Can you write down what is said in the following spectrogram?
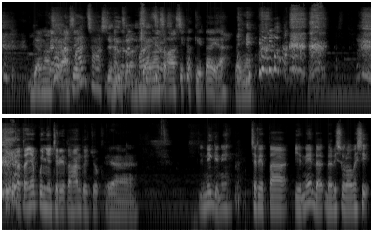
Jangan so asik. Jangan so asik. Jangan so asik ke kita ya, kamu. Cup katanya punya cerita hantu, Cup. Ya. Ini gini, cerita ini da- dari Sulawesi.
